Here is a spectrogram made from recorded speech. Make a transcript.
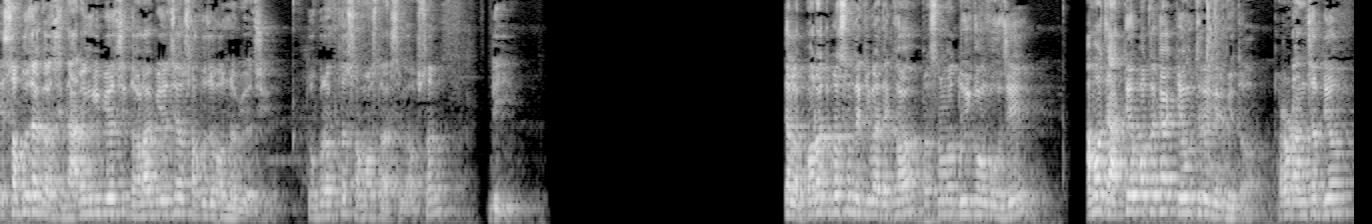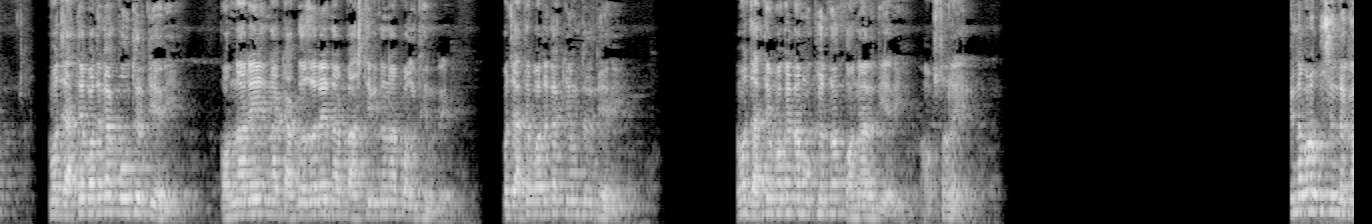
ଏ ସବୁ ଯାକ ଅଛି। ନାରଙ୍ଗୀ ବି ଅଛି ଧଳା ବି ଅଛି ଆଉ ସବୁଜ ବର୍ଣ୍ଣ ବି ଅଛି। ତ ଉପରୋକ୍ତ ସମସ୍ତ ଆସିବ। ଅପସନ୍ ଡି ଚାଲ ପରବର୍ତ୍ତୀ ପ୍ରଶ୍ନ ଦେଖିବା ଦେଖ। ପ୍ରଶ୍ନ ନମ୍ବର ଦୁଇ କ'ଣ କହୁଛି? ଆମ ଜାତୀୟ ପତାକା କେଉଁଥିରେ ନିର୍ମିତ? ଫଟାଫଟ ଆନ୍ସର ଦିଅ। ଆମ ଜାତୀୟ ପତାକା କେଉଁଥିରେ ତିଆରି? କନାରେ ନା କାଗଜରେ ନା ପ୍ଲାଷ୍ଟିକରେ ନା ପଲିଥିନରେ? ଆମ ଜାତୀୟ ପତାକା କେଉଁଥିରେ ତିଆରି? ଆମ ଜାତୀୟ ପତାକା ମୁଖ୍ୟତଃ କନାରେ ତିଆରି ଅପସନ୍ ଏ ତିନି ନମ୍ବର କ୍ୱେଶ୍ଚିନ୍ ଦେଖ।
